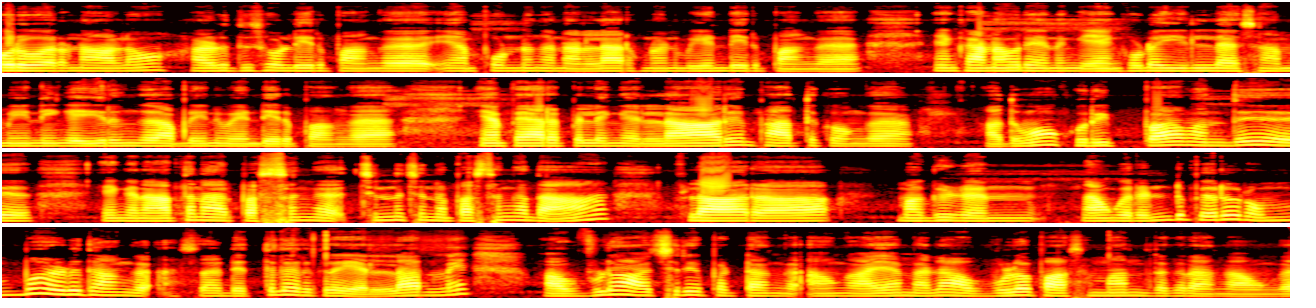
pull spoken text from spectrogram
ஒரு ஒரு நாளும் அழுது சொல்லியிருப்பாங்க என் பொண்ணுங்க நல்லா இருக்கணும்னு வேண்டியிருப்பாங்க. என் கணவர் எனக்கு என் கூட இல்லை சாமி நீங்கள் இருங்க அப்படின்னு வேண்டியிருப்பாங்க. என் பேர பிள்ளைங்க எல்லாரையும் பார்த்துக்கோங்க. அதுவும் குறிப்பாக வந்து எங்கள் நாத்தனார் பசங்க சின்ன சின்ன பசங்க தான். ஃப்ளாரா மகிழன் அவங்க ரெண்டு பேரும் ரொம்ப அழுதாங்க. ச டெத்தில் இருக்கிற எல்லாருமே அவ்வளோ ஆச்சரியப்பட்டாங்க. அவங்க ஆயா மேலே அவ்வளோ பாசமாக இருந்துருக்குறாங்க அவங்க.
